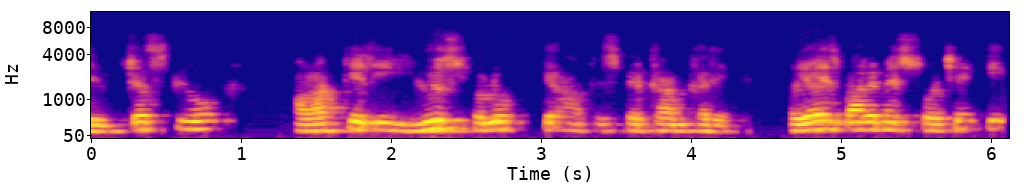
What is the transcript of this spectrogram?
دلچسپی ہو اور آپ کے لیے یوزفل ہو کہ آپ اس پہ کام کریں۔ اور یہ اس بارے میں سوچیں کہ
